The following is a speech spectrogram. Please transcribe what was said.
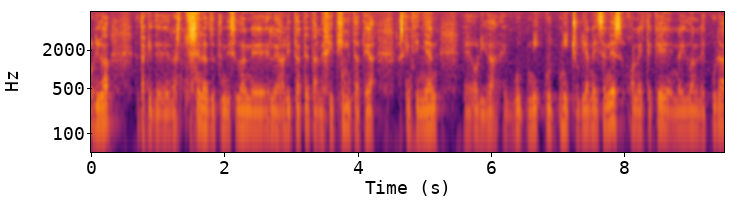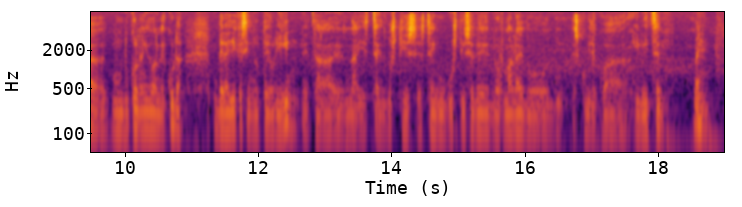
hori da, eta kit, erantzuten dizudan e, legalitate eta legitimitatea. Azken finean, e, hori da, e, guk ni, guk ni txuria nahi zenez, joan naiteke nahi duan lekura, munduko nahi duan lekura. Beraiek ezin dute hori egin, eta e, nahi ez zait guztiz, ez zait guztiz ere normala edo eskubidekoa iruditzen. Bai? Mm.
